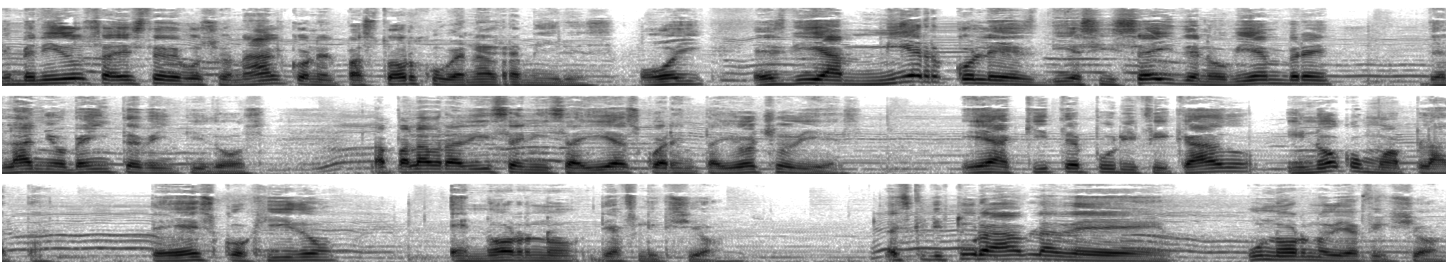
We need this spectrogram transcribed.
Bienvenidos a este devocional con el pastor Juvenal Ramírez. Hoy es día miércoles 16 de noviembre del año 2022. La palabra dice en Isaías 48:10, He aquí te he purificado y no como a plata, te he escogido en horno de aflicción. La escritura habla de un horno de aflicción,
